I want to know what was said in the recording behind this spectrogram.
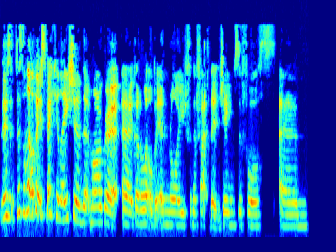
there's, there's a little bit of speculation that Margaret uh, got a little bit annoyed for the fact that James IV um,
